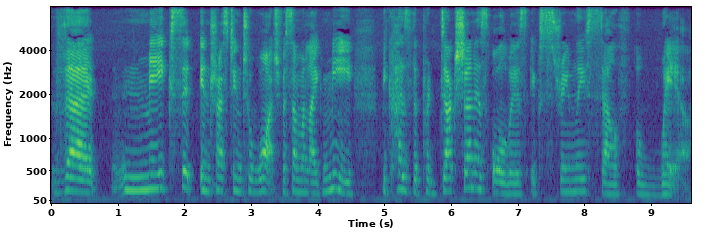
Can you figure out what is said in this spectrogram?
that makes it interesting to watch for someone like me because the production is always extremely self aware.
